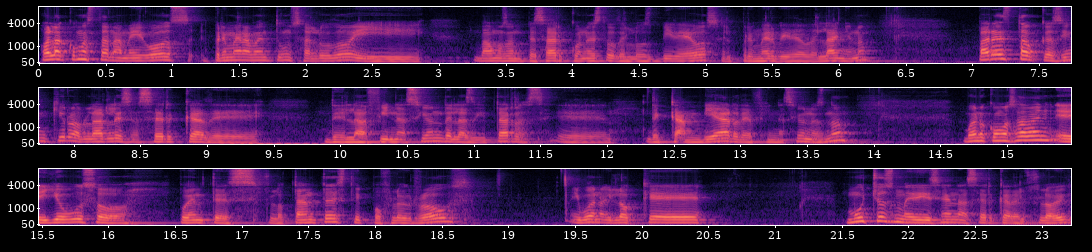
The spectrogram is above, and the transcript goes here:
Hola, ¿cómo están amigos? Primeramente un saludo y vamos a empezar con esto de los videos, el primer video del año, ¿no? Para esta ocasión quiero hablarles acerca de, la afinación de las guitarras, eh, de cambiar de afinaciones, ¿no? Bueno, como saben, eh, yo uso puentes flotantes tipo Floyd Rose y bueno, y lo que muchos me dicen acerca del Floyd,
